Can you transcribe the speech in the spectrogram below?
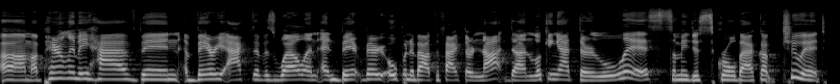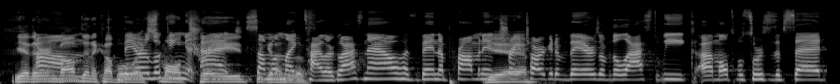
Um, apparently, they have been very active as well, and and be- very open about the fact they're not done. Looking at their list, let me just scroll back up to it. Yeah, they're involved Um, in a couple They like are small looking trades. at someone like the- Tyler Glasnow has been a prominent Yeah. trade target of theirs over the last week. Uh, multiple sources have said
